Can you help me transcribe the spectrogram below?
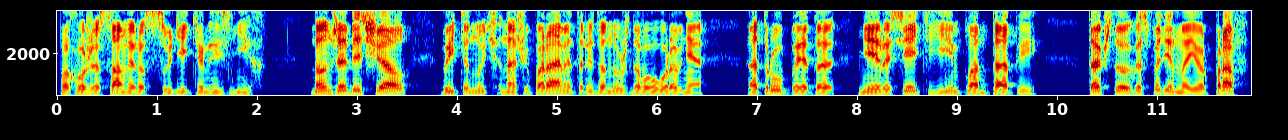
похоже, самый рассудительный из них. Но он же обещал вытянуть наши параметры до нужного уровня, а трупы — это нейросети и имплантаты. Так что, господин майор, прав,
